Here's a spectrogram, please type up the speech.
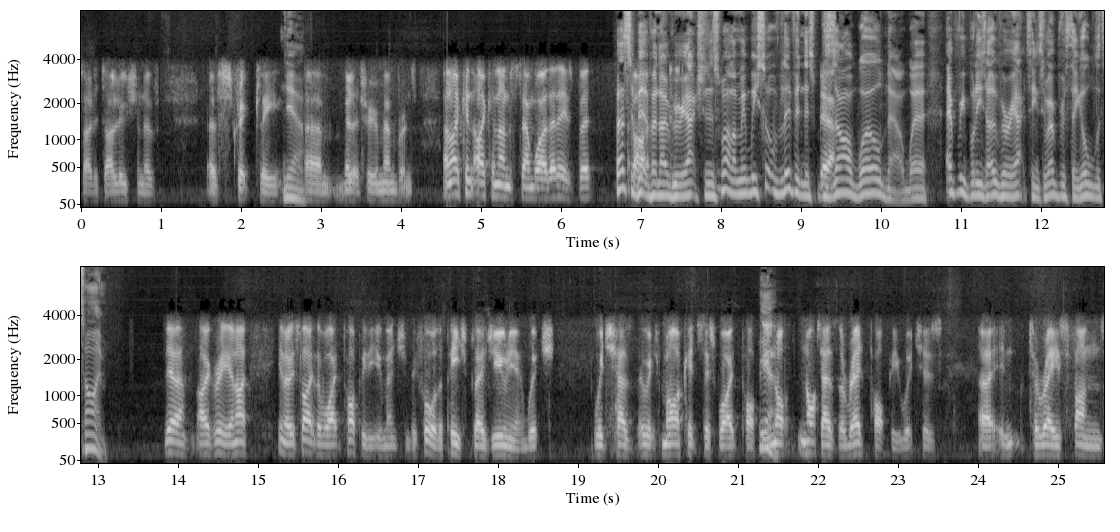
sort of dilution of of strictly Yeah. um, military remembrance. And I can I can understand why that is, but That's a bit of an overreaction as well. I mean, we sort of live in this Yeah. bizarre world now where everybody's overreacting to everything all the time. Yeah, I agree, and I, you know, it's like the white poppy that you mentioned before, the Peace Pledge Union, which, which has which markets this white poppy Yeah. not not as the red poppy, which is uh, in, to raise funds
